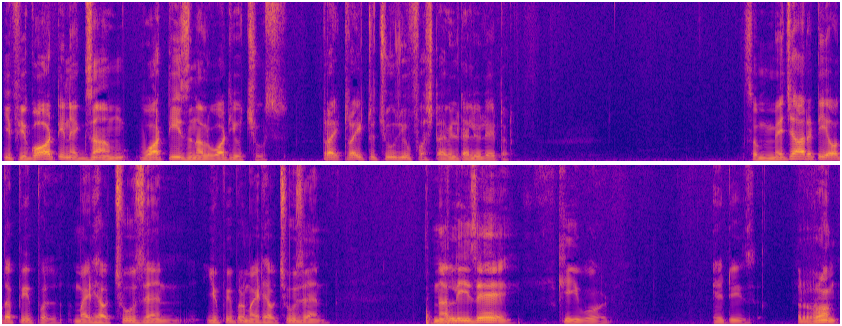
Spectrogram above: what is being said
If you got in exam what is null? What you choose. Try try to choose you first. I will tell you later. So, majority of the people might have chosen you people might have chosen null is a keyword. It is wrong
